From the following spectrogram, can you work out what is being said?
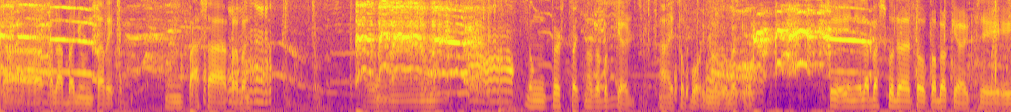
ah, kalaban yung tari. Yung paa sa kalaban. Yung, yung first fight mga kabakyard. Ah, ito po yung mga kabakyard. Kasi nilabas ko na to kabakyard kasi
